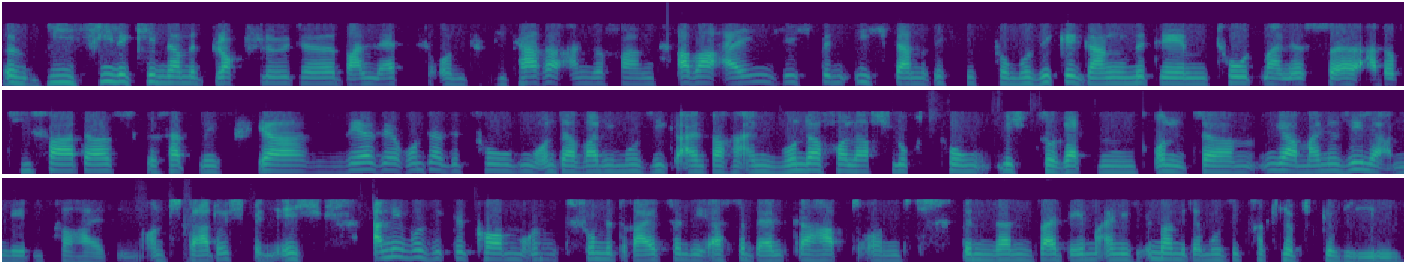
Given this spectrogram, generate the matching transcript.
wie viele Kinder mit Blockflöte, Ballett und Gitarre angefangen. Aber eigentlich bin ich dann richtig zur Musik gegangen mit dem Tod meines äh, Adoptivvaters. Das hat mich ja sehr, sehr runtergezogen und da war die Musik einfach ein wundervoller Fluchtpunkt, mich zu retten und ähm, ja, meine Seele am Leben zu halten. Und dadurch bin ich an die Musik gekommen und schon mit 13 die erste Band gehabt und bin dann seitdem eigentlich immer mit der Musik verknüpft geblieben.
